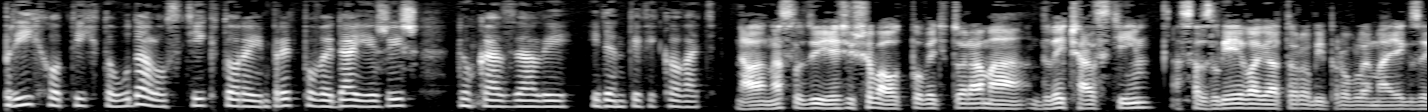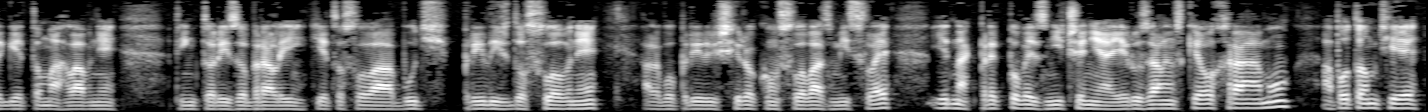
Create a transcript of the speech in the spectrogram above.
príchod týchto udalostí, ktoré im predpoveda Ježiš, dokázali identifikovať. A nasleduje Ježišova odpoveď, ktorá má dve časti a sa zlievajú a to robí problém aj exegetom a hlavne tým, ktorí zobrali tieto slova buď príliš doslovne alebo príliš širokom slova zmysle. Jednak predpoveď zničenia Jeruzalemského chrámu a potom tie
